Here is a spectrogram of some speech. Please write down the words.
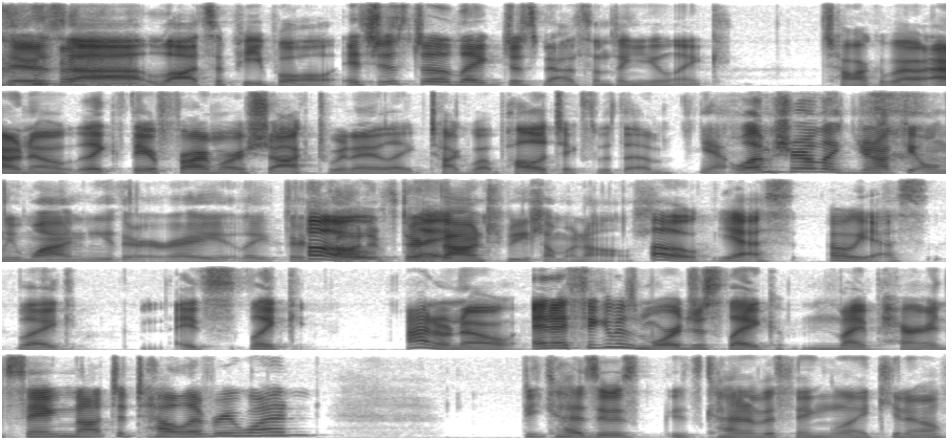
There's uh, lots of people. It's just a, like just not something you like talk about. I don't know. Like they're far more shocked when I like talk about politics with them. yeah. Well, I'm sure like you're not the only one either, right? Like, there's Oh, bound, there's like- bound to be someone else. Oh yes, oh yes. Like it's like I don't know. And I think it was more just like my parents saying not to tell everyone because it was it's kind of a thing like you know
